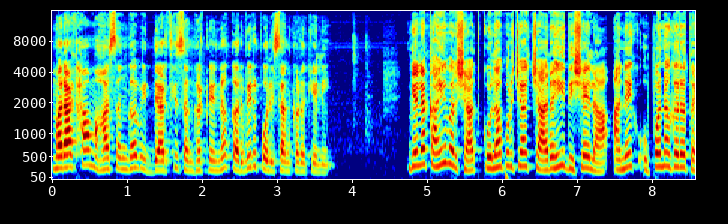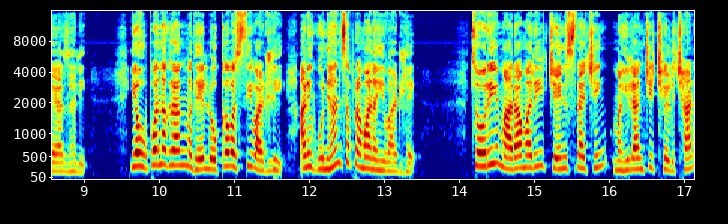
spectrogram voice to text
मराठा महासंघ विद्यार्थी संघटनेनं करवीर पोलिसांकडे केली. गेल्या काही वर्षात कोल्हापूरच्या चारही दिशेला अनेक उपनगरं तयार झाली. या उपनगरांमध्ये लोकवस्ती वाढली आणि गुन्ह्यांचं प्रमाणही वाढले. चोरी मारामारी चेन स्नॅचिंग महिलांची छेडछाड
